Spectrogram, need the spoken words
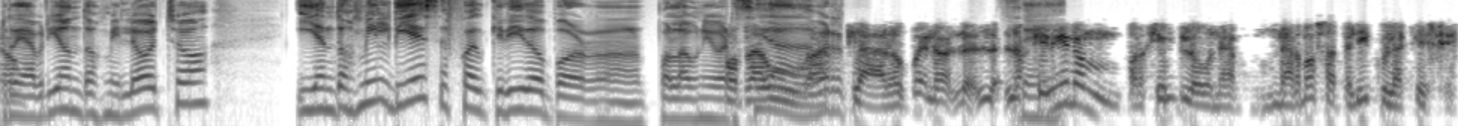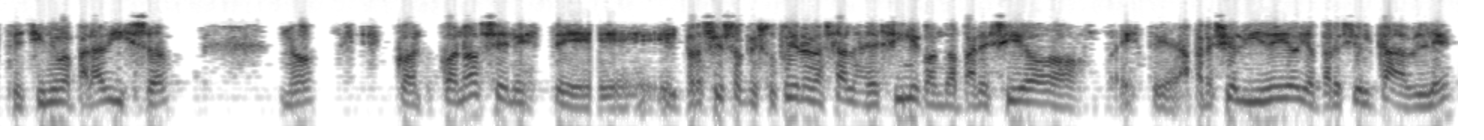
reabrió en 2008 y en 2010 fue adquirido por, por la universidad. Por la claro. Bueno, los que vieron, por ejemplo, una, una hermosa película que es este Cinema Paradiso, ¿no? conocen este el proceso que sufrieron las salas de cine cuando apareció este apareció el video y apareció el cable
